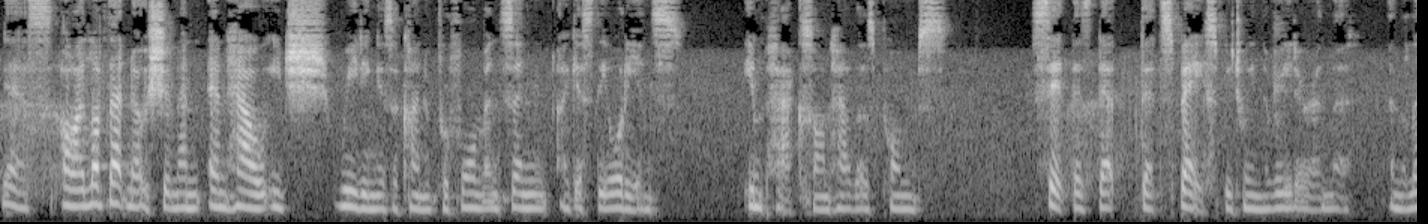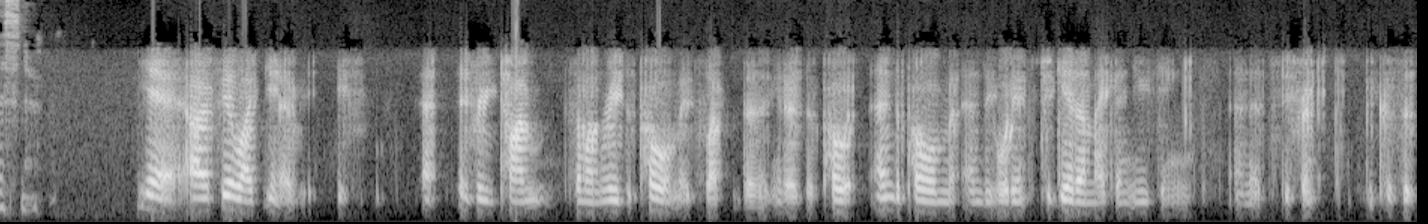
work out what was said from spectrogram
Yes. Oh, I love that notion and, and how each reading is a kind of performance, and I guess the audience impacts on how those poems sit. There's that, that space between the reader and the and the listener. Yeah, I feel like you know if every time someone reads a poem, it's like the you know the poet and the poem and the audience together make a new thing, and it's different because it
